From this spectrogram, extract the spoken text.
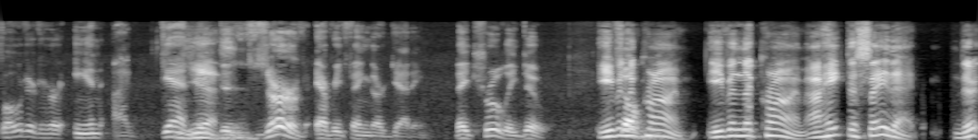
voted her in again. Yes. They deserve everything they're getting. They truly do. Even So- the crime, even the crime. I hate to say that, they,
